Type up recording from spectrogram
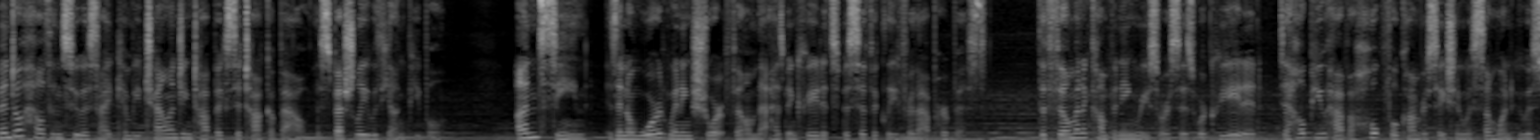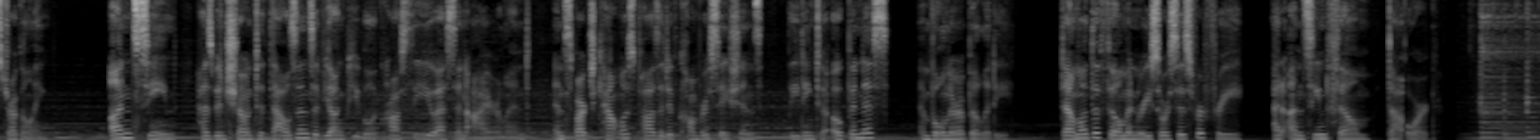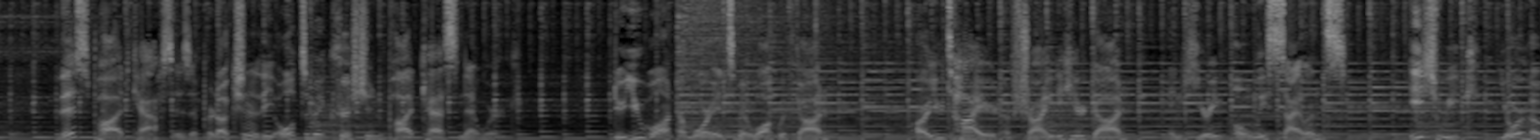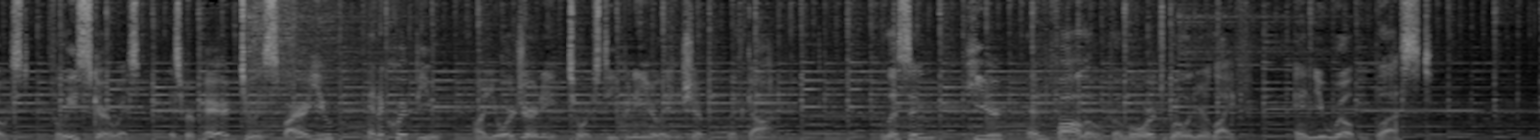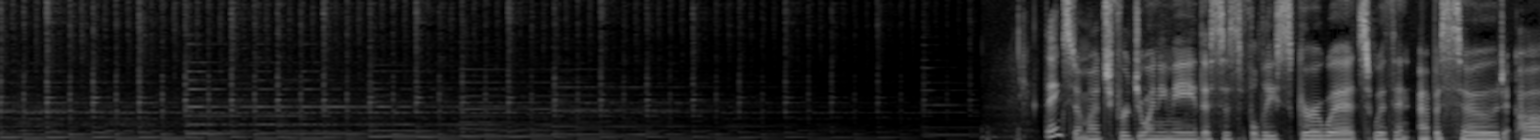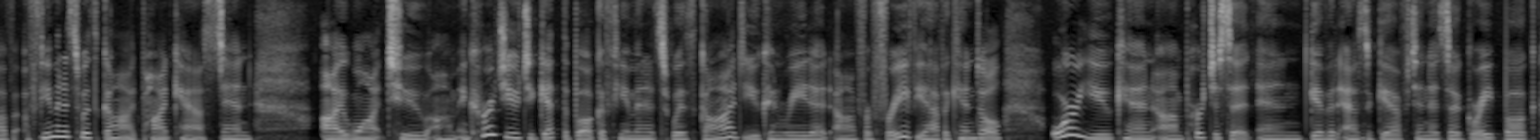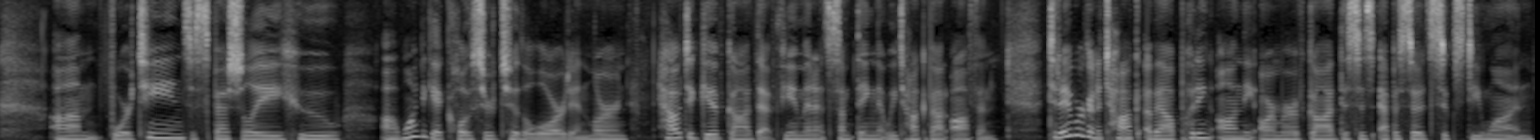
Mental health and suicide can be challenging topics to talk about, especially with young people. Unseen is an award winning short film that has been created specifically for that purpose. The film and accompanying resources were created to help you have a hopeful conversation with someone who is struggling. Unseen has been shown to thousands of young people across the US and Ireland and sparked countless positive conversations leading to openness and vulnerability. Download the film and resources for free at unseenfilm.org. This podcast is a production of the Ultimate Christian Podcast Network. Do you want a more intimate walk with God? Are you tired of trying to hear God and hearing only silence? Each week, your host, Felice Gerwitz, is prepared to inspire you and equip you on your journey towards deepening your relationship with God. Listen, hear, and follow the Lord's will in your life, and you will be blessed. Thanks so much for joining me. This is Felice Gerwitz with an episode of A Few Minutes with God podcast. And I want to um, encourage you to get the book, A Few Minutes with God. You can read it uh, for free if you have a Kindle, or you can um, purchase it and give it as a gift. And it's a great book um, for teens, especially who uh, want to get closer to the Lord and learn how to give God that few minutes, something that we talk about often. Today, we're going to talk about putting on the armor of God. This is episode 61.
